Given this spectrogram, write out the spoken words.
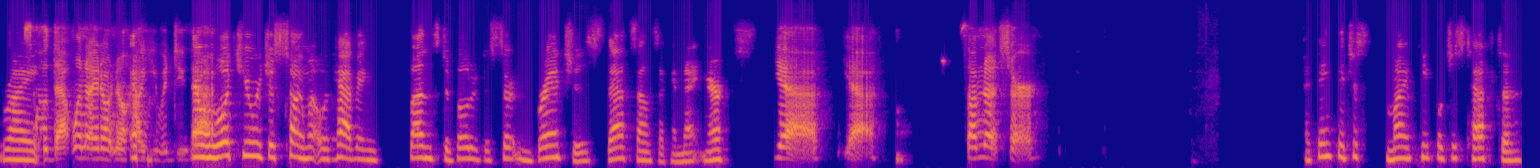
Right. So that one, I don't know how And- you would do And that. with what you were just talking about with having funds devoted to certain branches, that sounds like a nightmare. Yeah, yeah. So I'm not sure. I think they just, my people just have to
